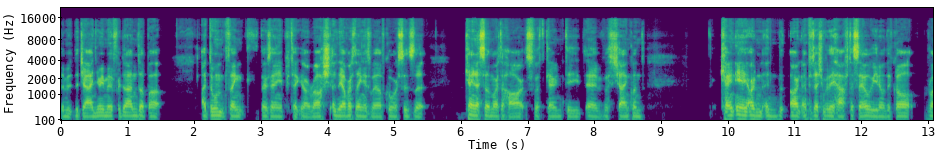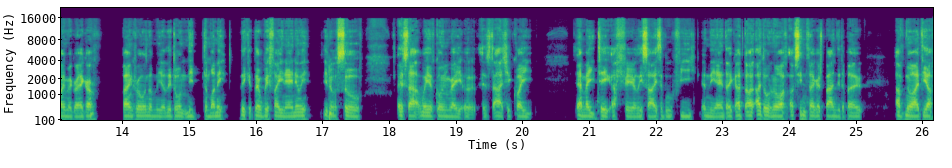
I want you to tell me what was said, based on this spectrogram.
the, the January move for Dhanda, but I don't think there's any particular rush. And the other thing as well, of course, is that kind of similar to Hearts with County uh, with Shankland, County aren't in, aren't in a position where they have to sell. You know, they've got Roy McGregor bankrolling them. You know, they don't need the money. They they'll be fine anyway. You know, so it's that way of going right. Uh, it's actually quite. It might take a fairly sizable fee in the end. Like I, I don't know. I've seen figures bandied about I've no idea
